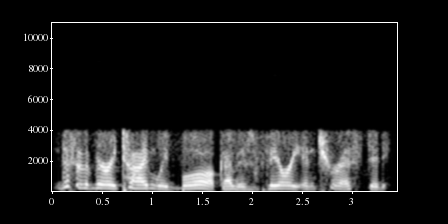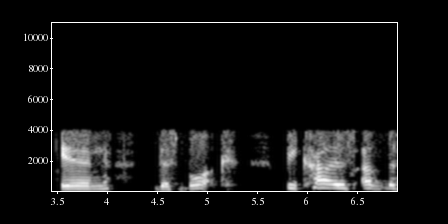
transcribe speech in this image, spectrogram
this is a very timely book. I was very interested in this book because of the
